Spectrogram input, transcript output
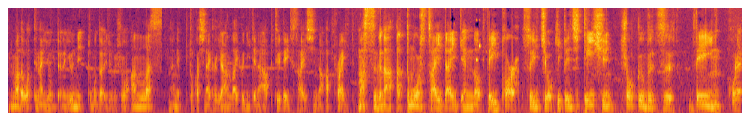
まだ終わってないよみたいな。ユニットも大丈夫でしょ。unless 何とかしない限り unlike 似てない。up to date 最新の upright まっすぐな at most 最大限の vapor 水蒸気 vegetation 植物 vein これ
